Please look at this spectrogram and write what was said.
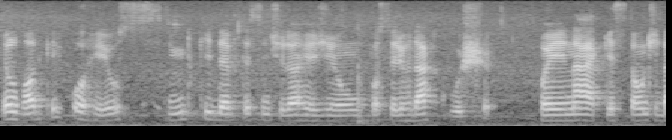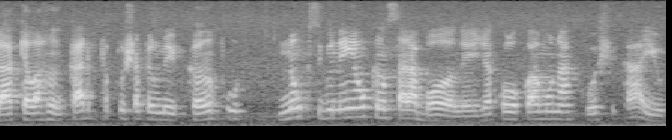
Pelo modo que ele correu, sinto que deve ter sentido a região posterior da coxa. Foi na questão de dar aquela arrancada para puxar pelo meio campo, não conseguiu nem alcançar a bola, né? Já colocou a mão na coxa e caiu.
